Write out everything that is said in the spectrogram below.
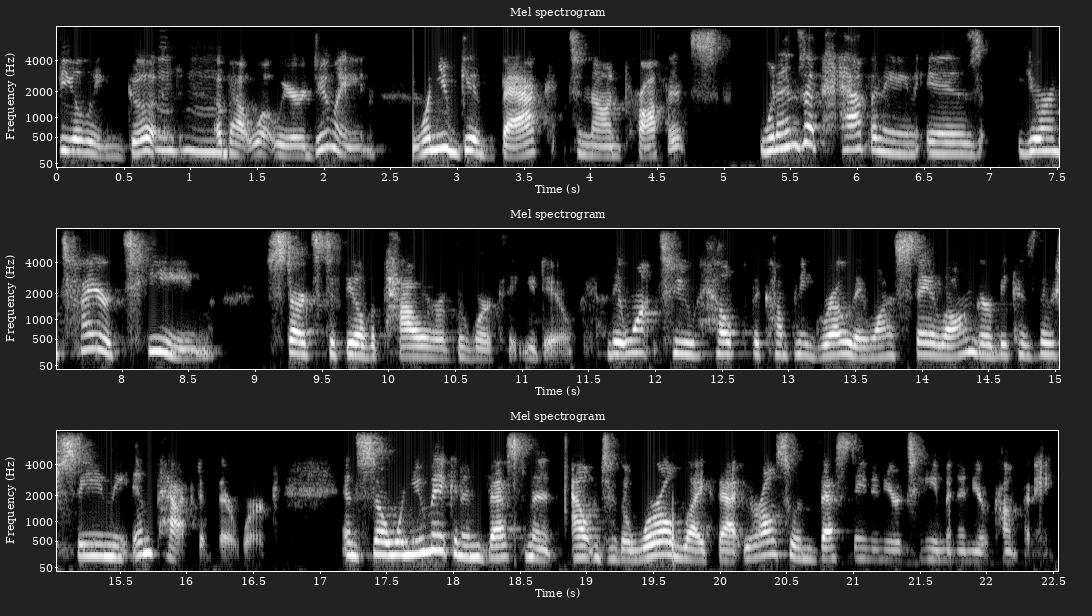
feeling good mm-hmm. about what we were doing when you give back to nonprofits what ends up happening is your entire team starts to feel the power of the work that you do. They want to help the company grow. They want to stay longer because they're seeing the impact of their work. And so when you make an investment out into the world like that, you're also investing in your team and in your company.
